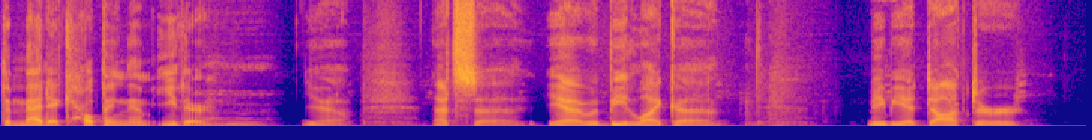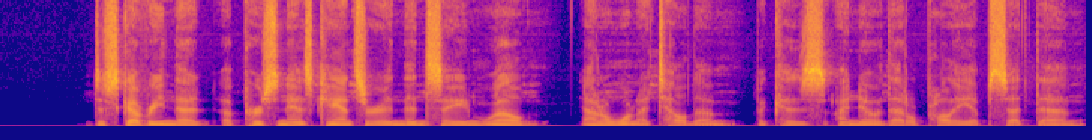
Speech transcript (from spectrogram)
the medic helping them either. Mm-hmm. Yeah. That's, uh, yeah, it would be like a, maybe a doctor discovering that a person has cancer and then saying, well, I don't want to tell them because I know that'll probably upset them,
